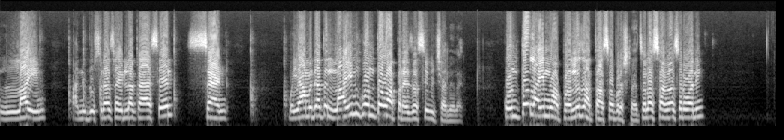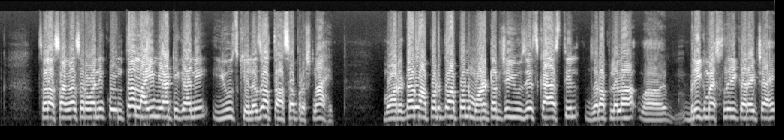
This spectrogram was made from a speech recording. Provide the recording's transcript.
लाईम आणि दुसऱ्या साईडला काय असेल? सँड मग यामध्ये आता लाईम कोणतं वापरायचं असं विचारलेलं आहे. कोणतं लाईम वापरलं जातं असा प्रश्न आहे. चला सांगा सर्वांनी. चला सांगा सर्वांनी कोणतं लाईम या ठिकाणी यूज केलं जातं असा प्रश्न आहे. मॉर्टर वापरतो आपण. मॉर्टरचे युजेस काय असतील? जर आपल्याला ब्रिक मॅशनरी करायची आहे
